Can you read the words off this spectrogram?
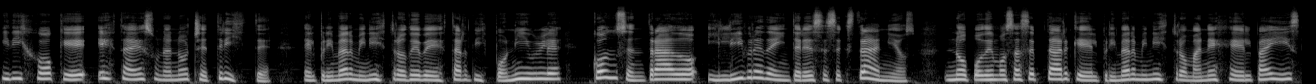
y dijo que esta es una noche triste. El primer ministro debe estar disponible concentrado y libre de intereses extraños. No podemos aceptar que el primer ministro maneje el país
